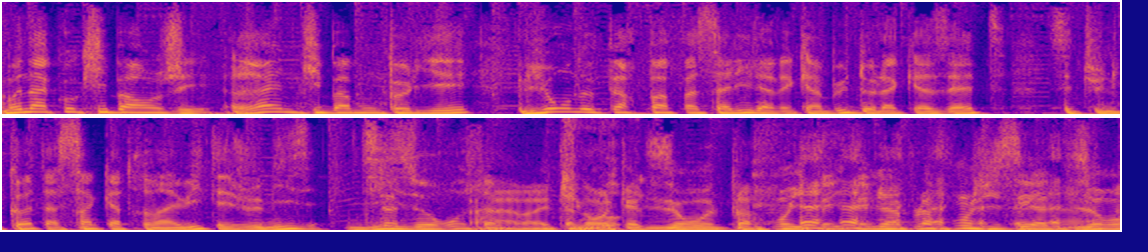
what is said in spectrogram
Monaco qui bat Angers, Rennes qui bat Montpellier, Lyon ne perd pas face à Lille avec un but de la casette. C'est une cote à 5,88 et je mise 10 euros seulement. Ah ouais, t'as droit qu'à 10 euros. Le plafond, il t'a mis un plafond, j'y sais, à 10 euros.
